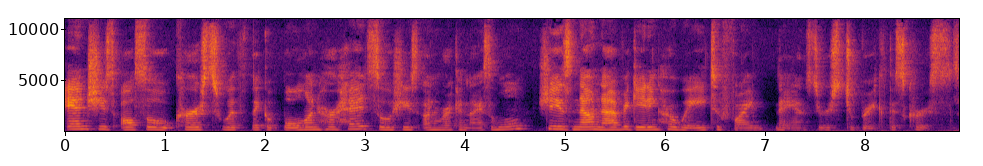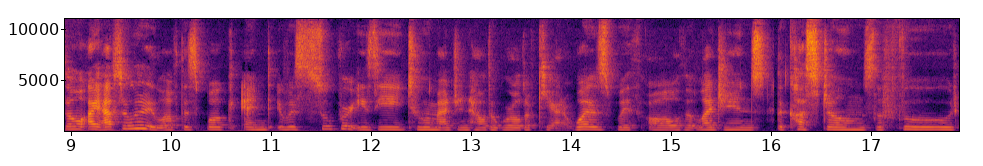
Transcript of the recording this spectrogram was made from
and she's also cursed with like a bowl on her head so she's unrecognizable. She is now navigating her way to find the answers to break this curse. So I absolutely love this book and it was super easy to imagine how the world of Kiata was with all the legends, the customs, the food,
